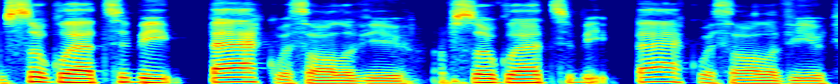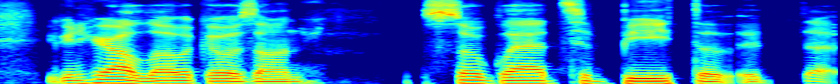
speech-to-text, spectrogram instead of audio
I'm so glad to be back with all of you. I'm so glad to be back with all of you. You can hear how low it goes on. So glad to be the it- that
